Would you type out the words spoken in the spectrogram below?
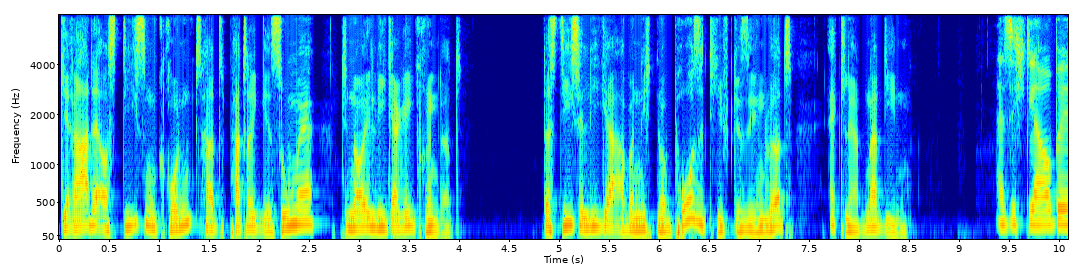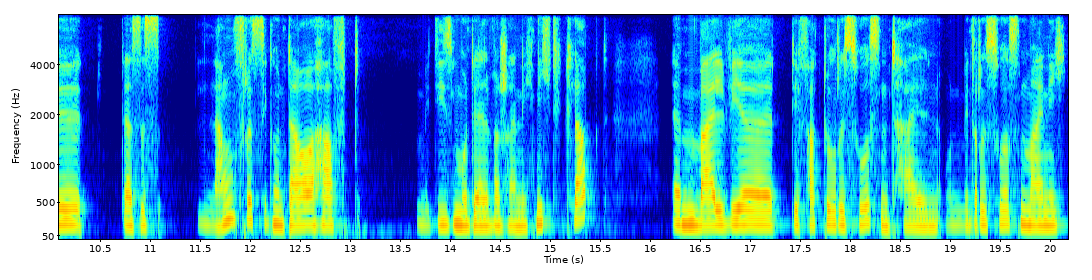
Gerade aus diesem Grund hat Patrick Isume die neue Liga gegründet. Dass diese Liga aber nicht nur positiv gesehen wird, erklärt Nadine. Also ich glaube, dass es langfristig und dauerhaft mit diesem Modell wahrscheinlich nicht klappt, ähm, weil wir de facto Ressourcen teilen. Und mit Ressourcen meine ich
